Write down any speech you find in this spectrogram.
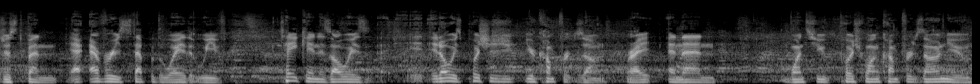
just been every step of the way that we've taken is always it, it always pushes your comfort zone right? And then once you push one comfort zone, you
